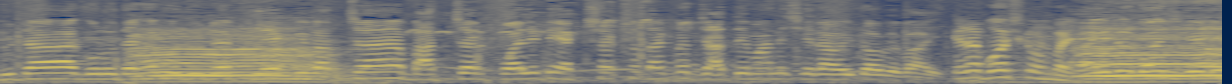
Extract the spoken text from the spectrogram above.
দুটা গরু দেখাবো দুটা ফ্ল্যাগবি বাচ্চা বাচ্চার কোয়ালিটি একশো একশো থাকবে যাতে মানে সেরা হইতে হবে ভাই। এটা বয়স কেমন ভাই? এটা বয়স রেডি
